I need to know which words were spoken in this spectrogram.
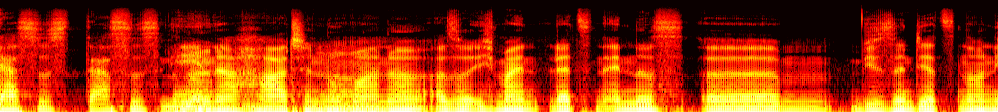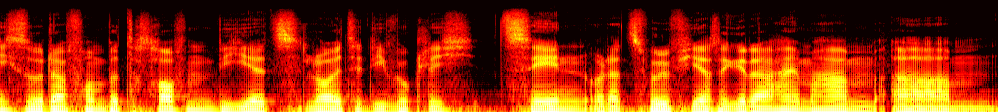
Das ist, das ist eh Ja. eine harte Ja. Nummer, ne? Also ich meine, letzten Endes, ähm, wir sind jetzt noch nicht so davon betroffen, wie jetzt Leute, die wirklich 10- oder 12-Jährige daheim haben. Ähm,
